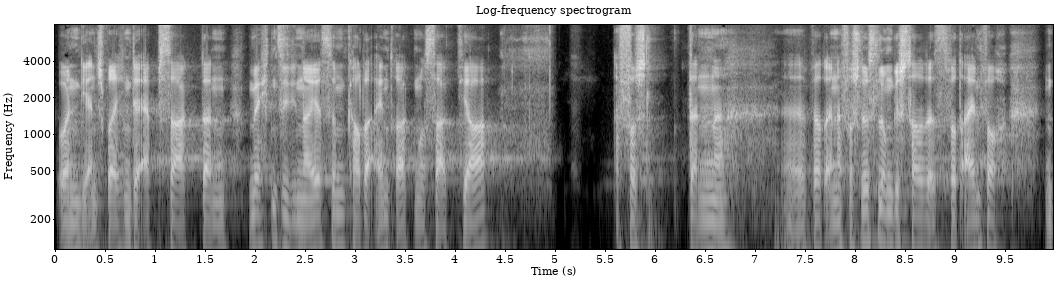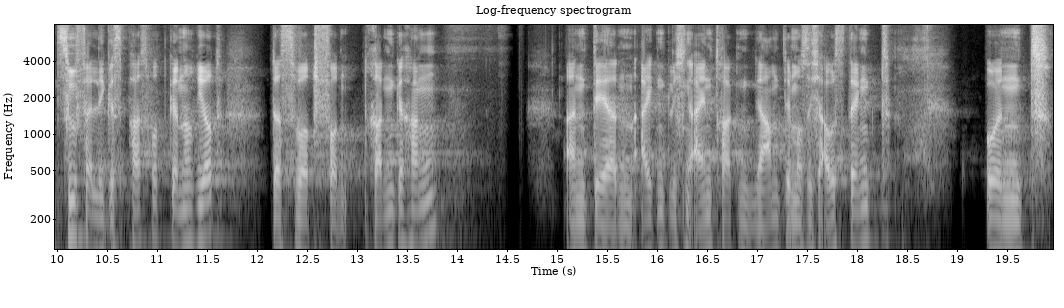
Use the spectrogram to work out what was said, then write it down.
und die entsprechende App sagt dann, möchten Sie die neue SIM-Karte eintragen? Man sagt ja. Dann äh, wird eine Verschlüsselung gestartet. Es wird einfach ein zufälliges Passwort generiert. Das wird von drangehangen an den eigentlichen Eintrag, den Namen, den man sich ausdenkt und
